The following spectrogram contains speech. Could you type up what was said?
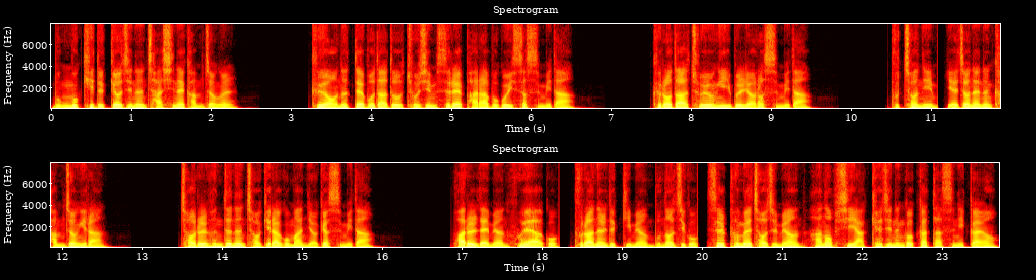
묵묵히 느껴지는 자신의 감정을 그 어느 때보다도 조심스레 바라보고 있었습니다. 그러다 조용히 입을 열었습니다. 부처님, 예전에는 감정이란 저를 흔드는 적이라고만 여겼습니다. 화를 내면 후회하고 불안을 느끼면 무너지고 슬픔에 젖으면 한없이 약해지는 것 같았으니까요.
